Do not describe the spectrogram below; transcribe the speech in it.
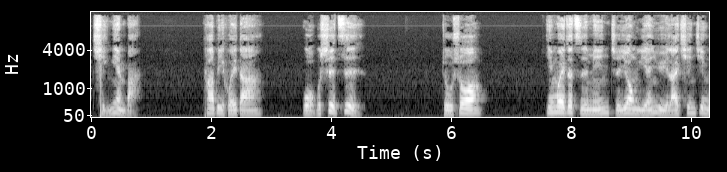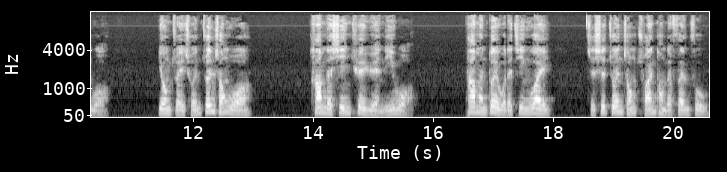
请念吧。”他必回答：“我不识字。”主说：“因为这子民只用言语来亲近我，用嘴唇尊崇我，他们的心却远离我，他们对我的敬畏。”只是遵从传统的吩咐，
